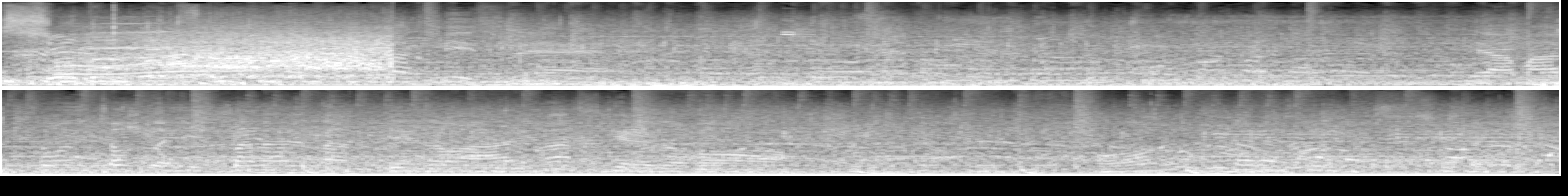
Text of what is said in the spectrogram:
シュート。いですねいや松尾にちょっと引っ張られたっていうのはありますけれども。この素晴らしいです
